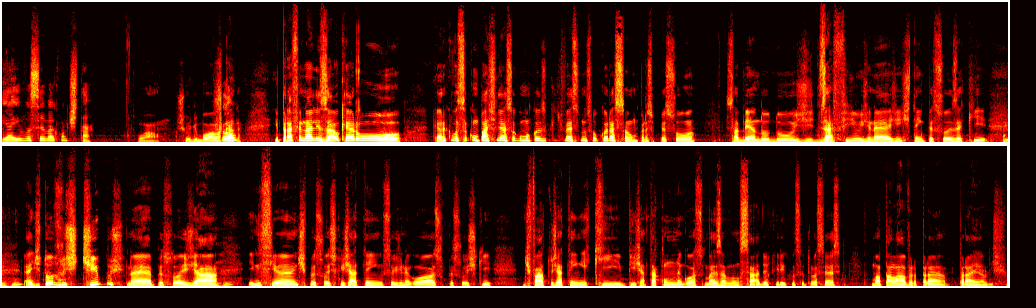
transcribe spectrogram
e aí você vai conquistar. Uau, show de bola, Show. cara. E para finalizar, eu quero quero que você compartilhasse alguma coisa que tivesse no seu coração para essa pessoa, sabendo dos desafios, né? A gente tem pessoas aqui é, de todos os tipos, né? Pessoas já iniciantes, pessoas que já têm os seus negócios, pessoas que de fato já têm equipe, já está com um negócio mais avançado. Eu queria que você trouxesse uma palavra para elas.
